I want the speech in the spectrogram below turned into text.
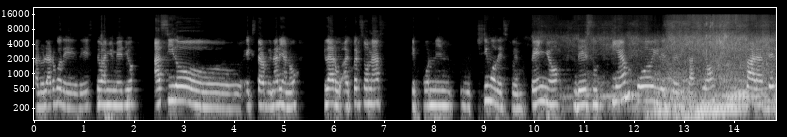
a lo largo de, de, este año y medio ha sido extraordinaria, ¿no? Claro, hay personas que ponen muchísimo de su empeño, de su tiempo y de su dedicación para hacer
